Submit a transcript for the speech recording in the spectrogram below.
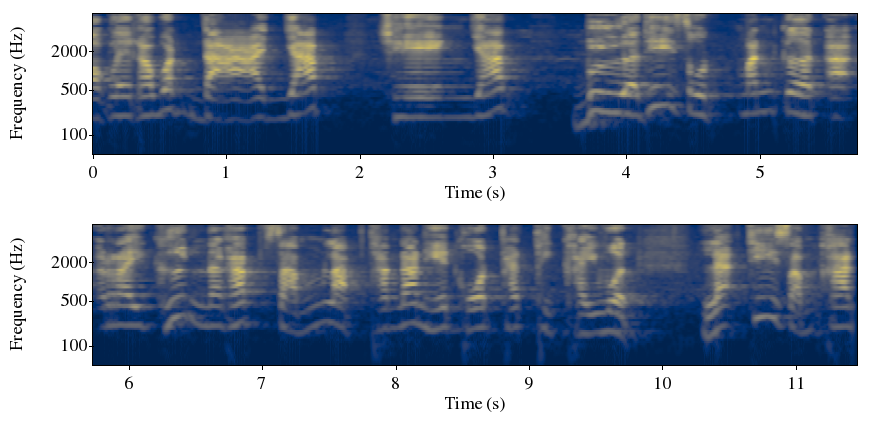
อกเลยครับว่าด่ายับ เชงยับ เบื่อที่สุดมันเกิดอะไรขึ้นนะครับสำหรับทางด้านเฮดโค้ชแพทริกไคเวิร์ด และที่สำคัญ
